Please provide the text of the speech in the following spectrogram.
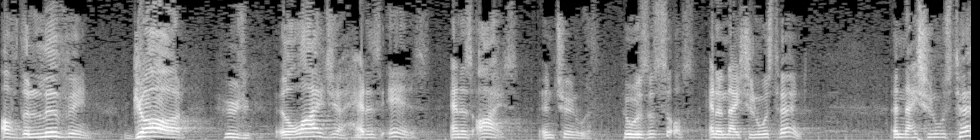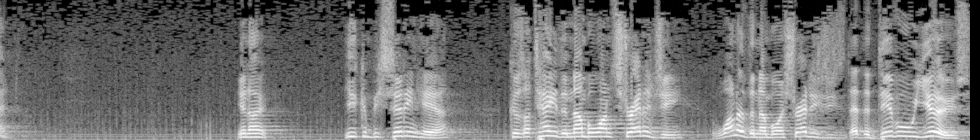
of the living God who Elijah had his ears and his eyes in tune with, who was the source. And a nation was turned. A nation was turned. You know, you can be sitting here because I tell you the number one strategy, one of the number one strategies that the devil will use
